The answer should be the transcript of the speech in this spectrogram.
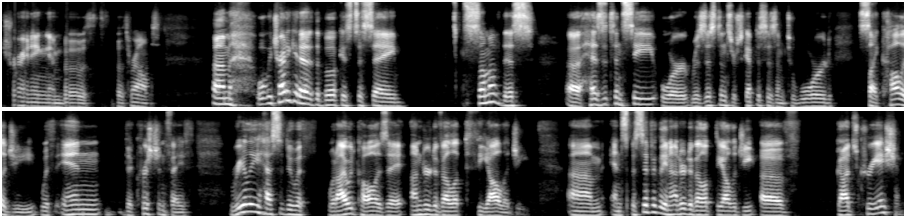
training in both both realms. Um, what we try to get out of the book is to say some of this uh, hesitancy or resistance or skepticism toward psychology within the Christian faith really has to do with what I would call as a underdeveloped theology, um, and specifically an underdeveloped theology of God's creation.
